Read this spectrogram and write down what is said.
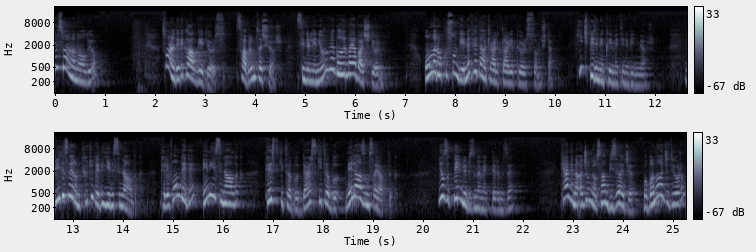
ya sonra ne oluyor? Sonra dedi kavga ediyoruz. Sabrım taşıyor. Sinirleniyorum ve bağırmaya başlıyorum. Onlar okusun diye ne fedakarlıklar yapıyoruz sonuçta. Hiçbirinin kıymetini bilmiyor. Bilgisayarım kötü dedi yenisini aldık. Telefon dedi en iyisini aldık. Test kitabı, ders kitabı ne lazımsa yaptık. Yazık değil mi bizim emeklerimize? Kendine acımıyorsan bize acı. Babana acı diyorum.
